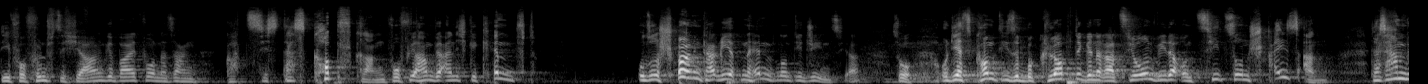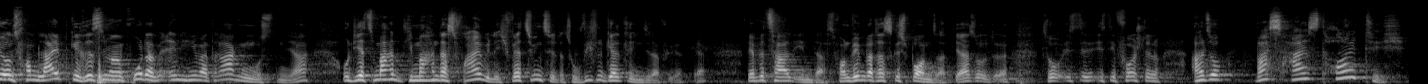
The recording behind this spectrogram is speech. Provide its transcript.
die vor 50 Jahren geweiht wurden, dann sagen, Gott, ist das kopfkrank, wofür haben wir eigentlich gekämpft? Unsere schönen karierten Hemden und die Jeans, ja. So, und jetzt kommt diese bekloppte Generation wieder und zieht so einen Scheiß an. Das haben wir uns vom Leib gerissen, wir waren froh, dass wir endlich nicht mehr tragen mussten. Ja? Und jetzt machen die machen das freiwillig. Wer zwingt sie dazu? Wie viel Geld kriegen sie dafür? Ja? Wer bezahlt ihnen das? Von wem wird das gesponsert? Ja, so, so ist, ist die Vorstellung. Also, was heißt heutig?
